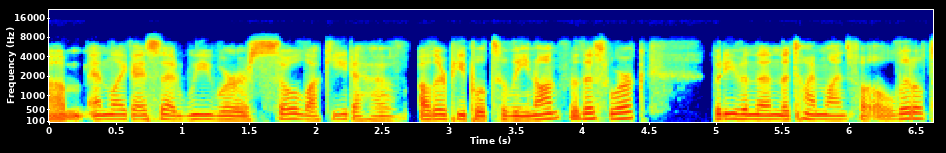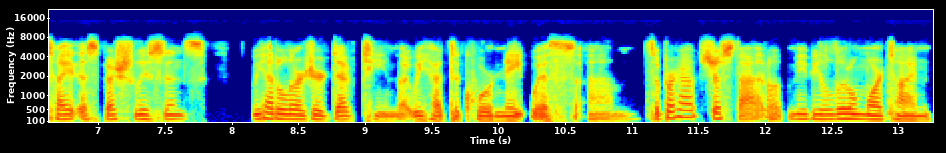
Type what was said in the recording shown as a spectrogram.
Um, and like I said, we were so lucky to have other people to lean on for this work. But even then, the timelines felt a little tight, especially since we had a larger dev team that we had to coordinate with. Um, so perhaps just that, uh, maybe a little more time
